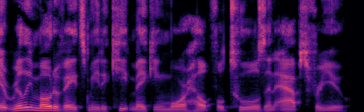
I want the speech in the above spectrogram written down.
It really motivates me to keep making more helpful tools and apps for you.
